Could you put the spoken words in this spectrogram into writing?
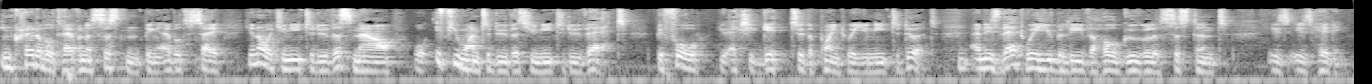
incredible to have an assistant being able to say, you know what, you need to do this now, or if you want to do this, you need to do that before you actually get to the point where you need to do it. Mm-hmm. And is that where you believe the whole Google Assistant is, is heading?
